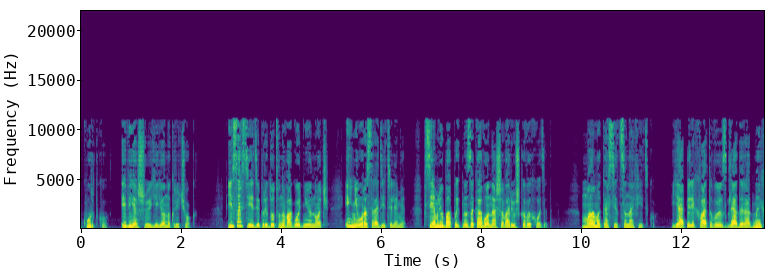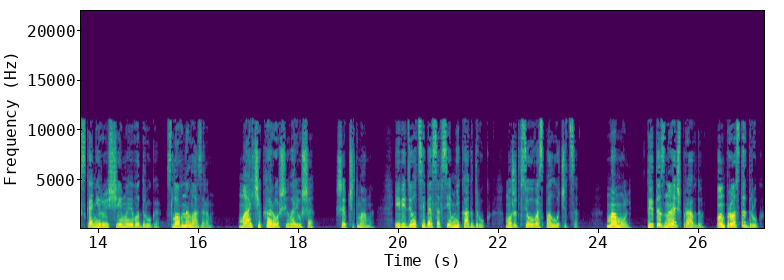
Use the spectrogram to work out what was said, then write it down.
куртку и вешаю ее на крючок. И соседи придут в новогоднюю ночь, и Нюра с родителями. Всем любопытно, за кого наша Варюшка выходит. Мама косится на Федьку. Я перехватываю взгляды родных, сканирующие моего друга, словно лазером. «Мальчик хороший, Варюша», — шепчет мама, «и ведет себя совсем не как друг. Может, все у вас получится?» «Мамуль, ты-то знаешь правду? Он просто друг.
